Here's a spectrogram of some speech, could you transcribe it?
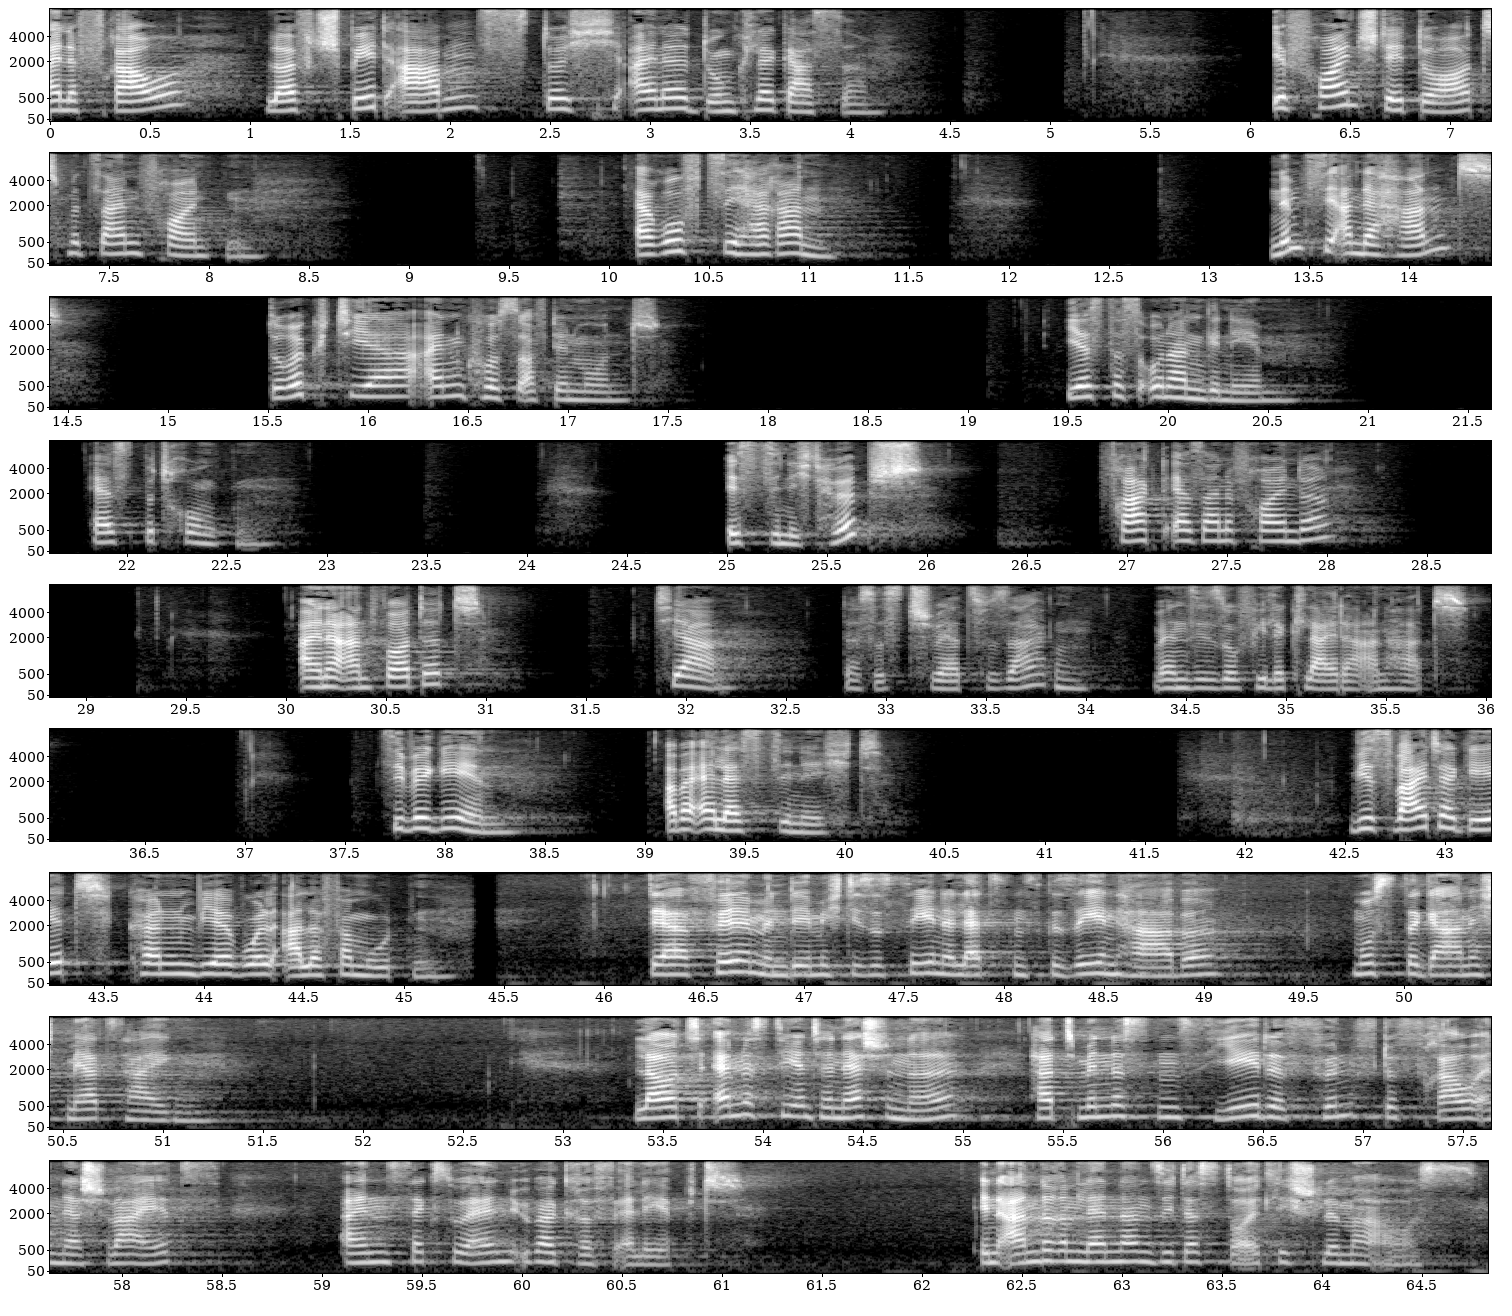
Eine Frau läuft spät abends durch eine dunkle Gasse. Ihr Freund steht dort mit seinen Freunden. Er ruft sie heran, nimmt sie an der Hand, drückt ihr einen Kuss auf den Mund. Ihr ist das unangenehm. Er ist betrunken. Ist sie nicht hübsch? fragt er seine Freunde. Einer antwortet, Tja, das ist schwer zu sagen, wenn sie so viele Kleider anhat. Sie will gehen, aber er lässt sie nicht. Wie es weitergeht, können wir wohl alle vermuten. Der Film, in dem ich diese Szene letztens gesehen habe, musste gar nicht mehr zeigen. Laut Amnesty International hat mindestens jede fünfte Frau in der Schweiz einen sexuellen Übergriff erlebt. In anderen Ländern sieht das deutlich schlimmer aus.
